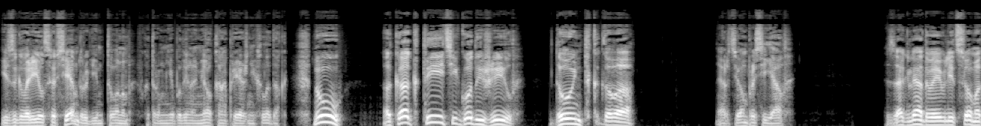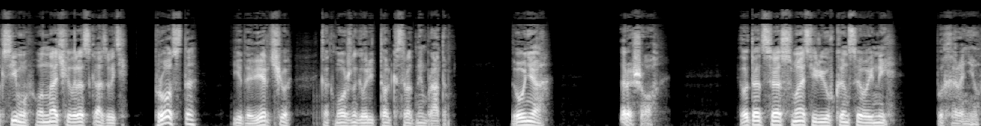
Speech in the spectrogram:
и заговорил совсем другим тоном, в котором не было и намека на прежний холодок. — Ну, а как ты эти годы жил? Дунь-то какова? Артем просиял. Заглядывая в лицо Максиму, он начал рассказывать просто и доверчиво, как можно говорить только с родным братом. — Дуня, хорошо. Вот отца с матерью в конце войны похоронил.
